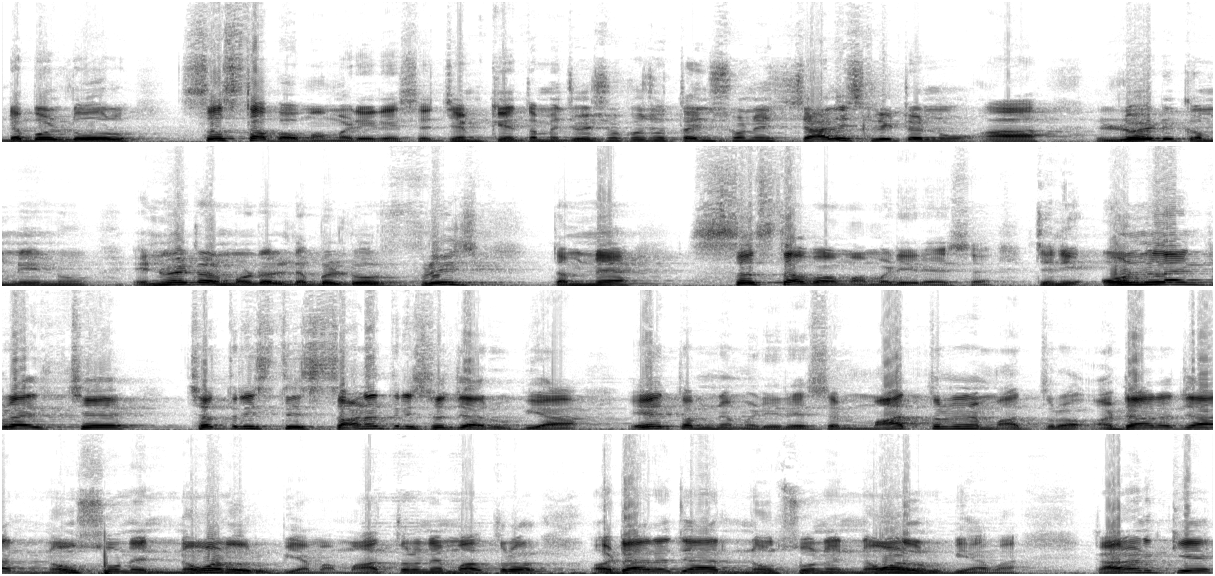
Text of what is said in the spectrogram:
ડબલ ડોર સસ્તા ભાવમાં મળી રહેશે. જેમ કે તમે જોઈ શકો છો, ત્રણસો ને ચાલીસ લીટરનું આ લોઇડ કંપનીનું inverter model double door fridge તમને સસ્તા ભાવમાં મળી રહેશે. જેની ઓનલાઈન પ્રાઇસ છે છત્રીસથી સાડત્રીસ હજાર રૂપિયા એ તમને મળી રહેશે. માત્ર ને માત્ર અઢાર હજાર નવસો ને નવ્વાણું રૂપિયામાં. માત્ર ને માત્ર અઢાર હજાર નવસો ને નવ્વાણું રૂપિયામાં. કારણ કે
